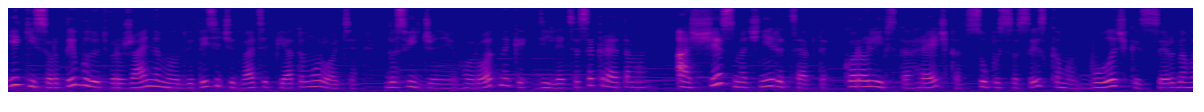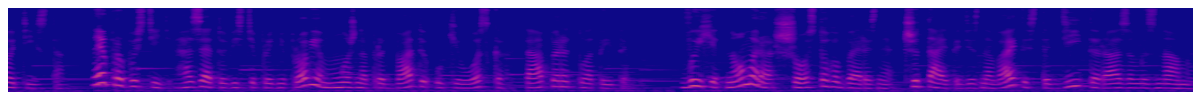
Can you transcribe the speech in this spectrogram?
які сорти будуть врожайними у 2025 році. Досвідчені городники діляться секретами. А ще смачні рецепти: королівська гречка, супи з сосисками, булочки з сирного тіста. Не пропустіть газету Вісті Придніпров'я можна придбати у кіосках та передплатити. Вихід номера 6 березня. Читайте, дізнавайтесь та дійте разом із нами.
